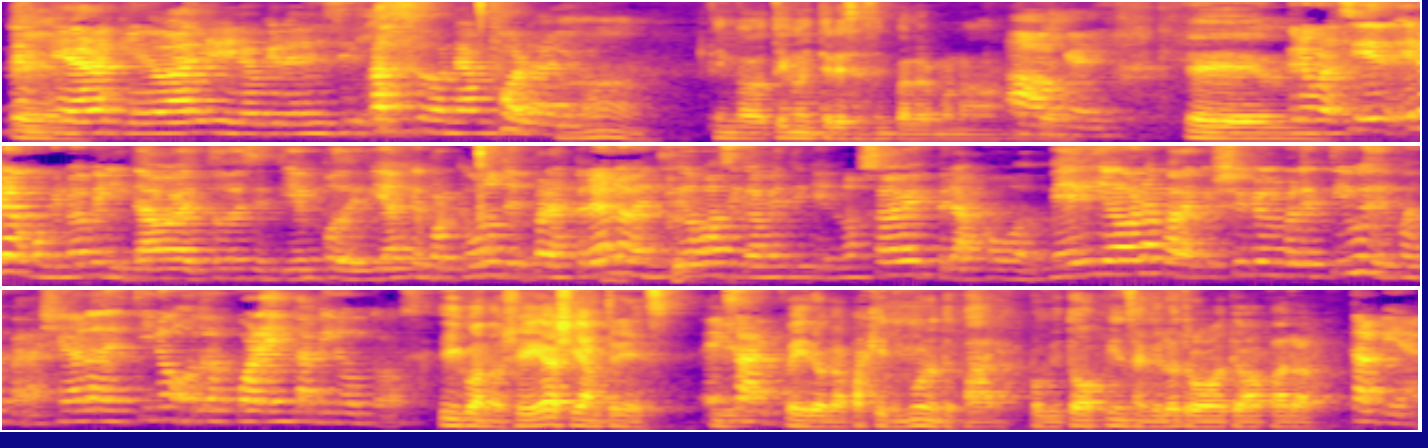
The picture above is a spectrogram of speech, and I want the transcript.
No es Eh. que ahora quedó alguien y no querés decir la zona por algo. Ah. Tengo, tengo intereses en Palermo, no. Ah, ok. Eh, Pero bueno, sí, era como que no habilitaba todo ese tiempo de viaje, porque uno te- para esperar la 22 básicamente quien no sabe, esperas como media hora para que llegue el colectivo y después para llegar a destino otros 40 minutos. y cuando llega, llegan tres. Y- Exacto. pero capaz que ninguno te para, porque todos piensan que el otro te va a parar. También.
